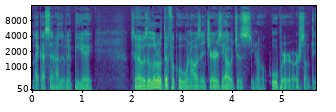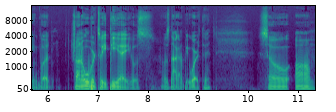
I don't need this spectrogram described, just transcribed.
Like I said, I live in PA, so it was a little difficult. When I was in Jersey, I would just you know Uber or something, but trying to Uber to PA it was it was not gonna be worth it. So um,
